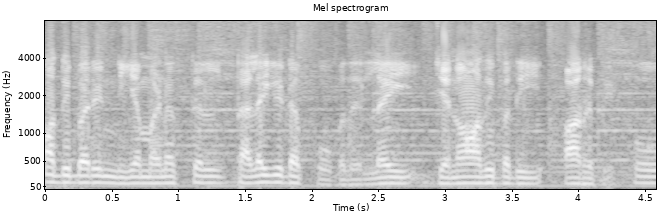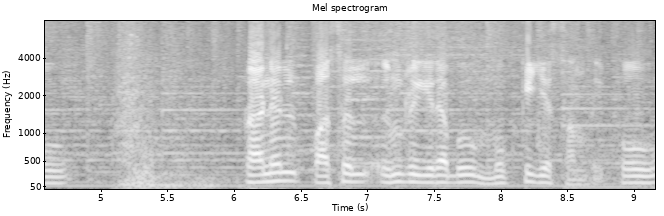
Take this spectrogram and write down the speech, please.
அதிபரின் நியமனத்தில் தலையிடப் போவதில்லை ஜனாதிபதி அறிவிப்பு. ரணில் பசில் இன்று இரவு முக்கிய சந்திப்பு.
